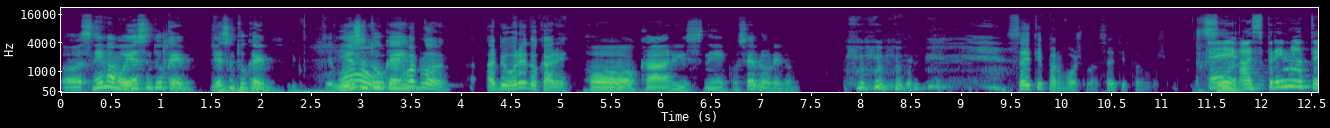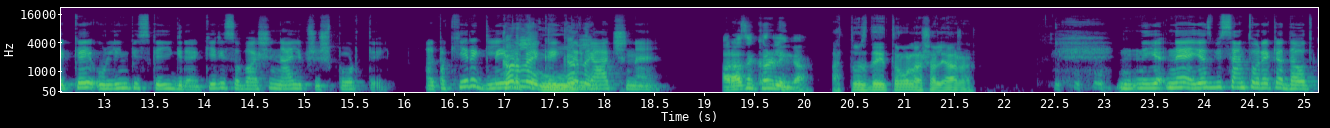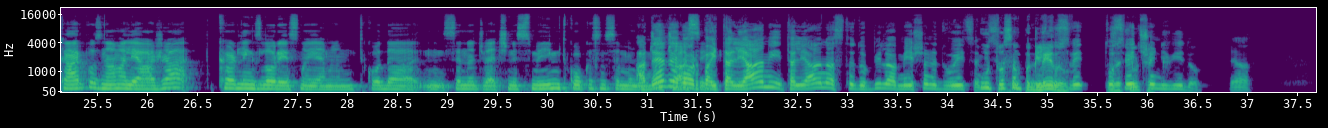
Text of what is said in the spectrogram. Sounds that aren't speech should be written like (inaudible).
Uh, snemamo, jaz sem tukaj, jaz sem tukaj. Wow, Jaz sem tukaj. Kako je bilo? A je bil v redu, kar je? O, kari sneg, vse je bilo v redu. (laughs) Sej ti prvošma, sej ti prvošma. Ej, a spremljate kaj olimpijske igre, kje so vaši najljubši športi? Ali pa kje gledate Curling, kaj curling. drugačne? A razen curlinga. A to zdaj trolaš ali jaža? (laughs) Ne, ne, jaz bi sam to rekla, da odkar poznam Aljaža, curling zelo resno jemljem, tako da se nič več ne smejim, tako kot sem se A mogoče. ne, ne, dobro, pa italijani, italijana sta dobila mešane dvojice. U, to sem pa gledal, To svet, to svet zaključek. še ni videl. Ja.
